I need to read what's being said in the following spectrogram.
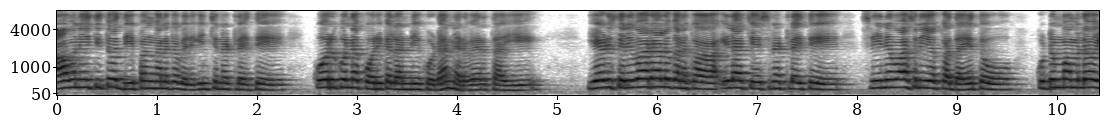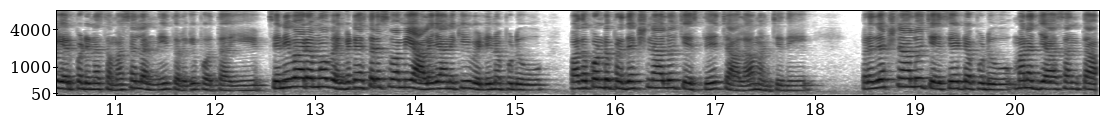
ఆవునేతితో దీపం గనక వెలిగించినట్లయితే కోరుకున్న కోరికలన్నీ కూడా నెరవేరుతాయి. ఏడు శనివారాలు గనక ఇలా చేసినట్లయితే శ్రీనివాసుని యొక్క దయతో కుటుంబంలో ఏర్పడిన సమస్యలన్నీ తొలగిపోతాయి. శనివారము వెంకటేశ్వర స్వామి ఆలయానికి వెళ్ళినప్పుడు పదకొండు ప్రదక్షిణాలు చేస్తే చాలా మంచిది. ప్రదక్షిణాలు చేసేటప్పుడు మన ధ్యాసంతా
